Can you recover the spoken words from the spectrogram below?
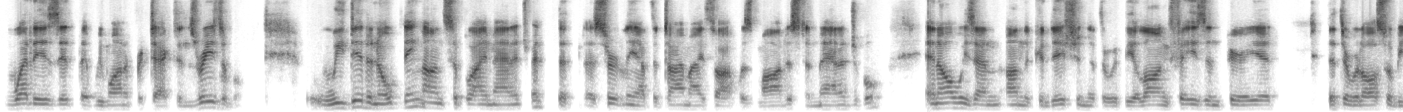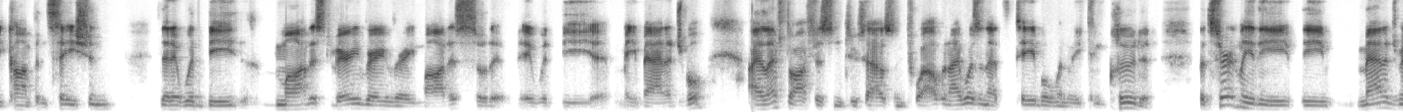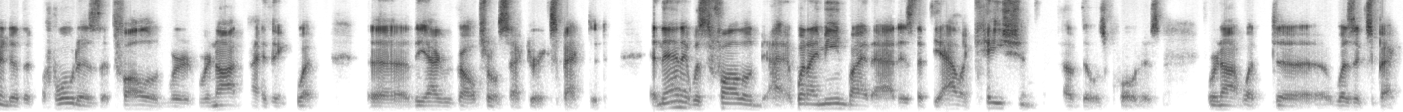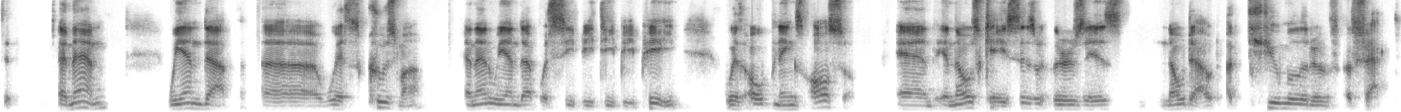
what is it that we want to protect and is reasonable. We did an opening on supply management that uh, certainly at the time I thought was modest and manageable, and always on, on the condition that there would be a long phase in period, that there would also be compensation, that it would be modest, very, very, very modest, so that it would be uh, manageable. I left office in 2012, and I wasn't at the table when we concluded, but certainly the the management of the quotas that followed were were not, I think, what uh, the agricultural sector expected. And then it was followed. What I mean by that is that the allocation of those quotas were not what uh, was expected. And then we end up uh, with CUSMA, and then we end up with CPTPP with openings also. And in those cases, there's is no doubt a cumulative effect.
